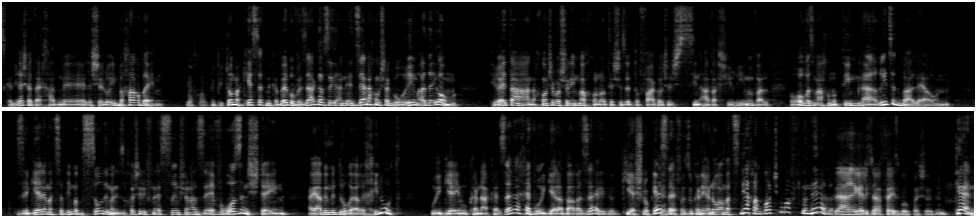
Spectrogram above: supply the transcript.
אז כנראה שאתה אחד מאלה שאלוהים בחר בהם. נכון. ופתאום הכסף מקבל בו, וזה אגב, זה, את זה אנחנו למשל גוררים עד היום. תראה את ה... נכון שבשנים האחרונות יש איזו תופעה כזאת של שנאת עשירים, אבל רוב הזמן אנחנו נוטים להעריץ את בעלי ההון. זה הגיע למצבים אבסורדים, אני זוכר שלפני 20 שנה זאב רוזנשטיין היה במדורי הרכילות. הוא הגיע אם הוא קנה כזה רכב, הוא הגיע לבר הזה, כי יש לו כסף, כן. אז הוא כנראה נורא מצליח, למרות שהוא מאפיונר. זה היה רגע לפני הפייסבוק פשוט. כן.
